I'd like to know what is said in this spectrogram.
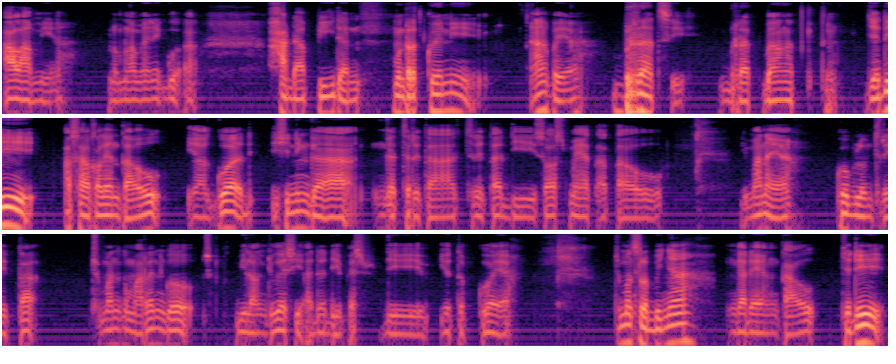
alami ya. Belum lama ini gue hadapi dan menurut gue ini apa ya berat sih. Berat banget gitu. Jadi asal kalian tahu ya gue di sini nggak nggak cerita cerita di sosmed atau di mana ya. Gue belum cerita. Cuman kemarin gue bilang juga sih ada di pes di YouTube gue ya. Cuman selebihnya nggak ada yang tahu. Jadi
